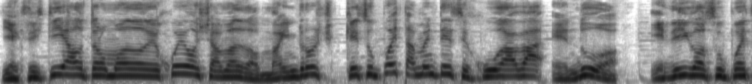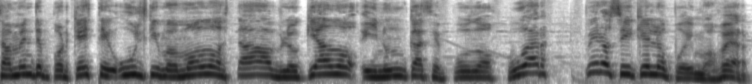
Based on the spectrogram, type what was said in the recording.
y existía otro modo de juego llamado Mind Rush que supuestamente se jugaba en dúo. Y digo supuestamente porque este último modo estaba bloqueado y nunca se pudo jugar, pero sí que lo pudimos ver.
